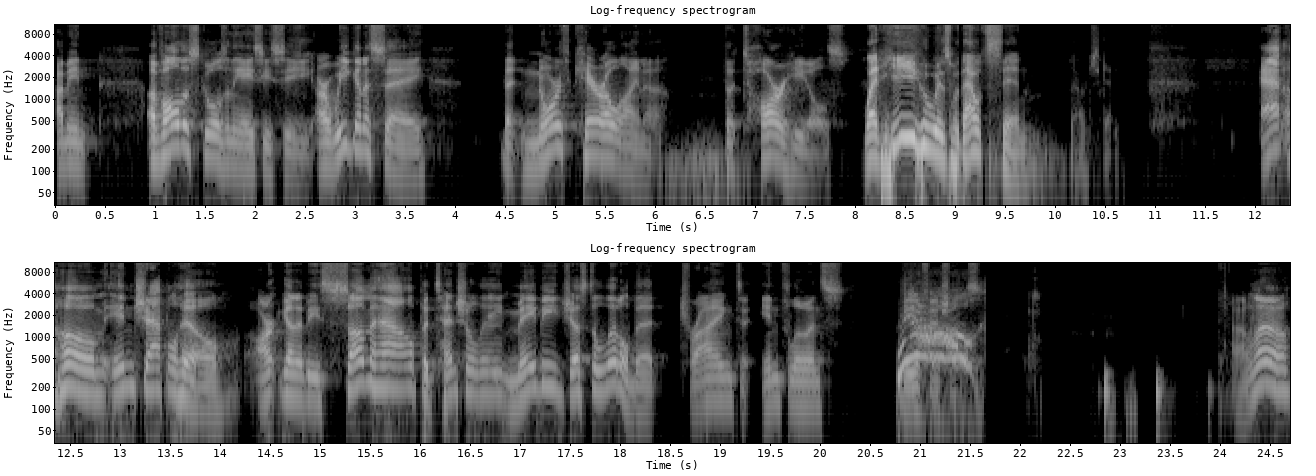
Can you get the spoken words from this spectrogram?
I mean, of all the schools in the ACC, are we going to say that North Carolina, the Tar Heels, Let he who is without sin. No, I'm just kidding. at home in Chapel Hill aren't going to be somehow, potentially, maybe just a little bit trying to influence the officials? I don't know.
